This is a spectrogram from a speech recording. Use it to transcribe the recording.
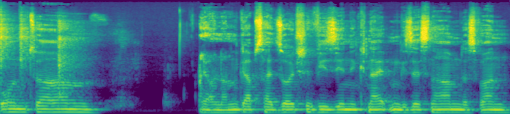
Und ähm, ja, und dann gab es halt solche, wie sie in den Kneipen gesessen haben. Das waren,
